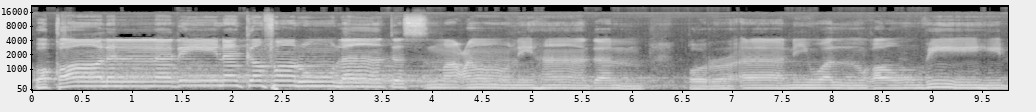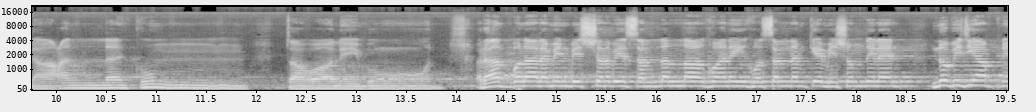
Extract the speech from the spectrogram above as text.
وقال الذين كفروا لا تسمعوا لهذا القرآن والغوا فيه لعلكم তাগলিবুন রাব্বুল আলামিন বিশ্বনবী সাল্লাল্লাহু আলাইহি ওয়াসাল্লামকে মিশন দিলেন। নবীজি আপনি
